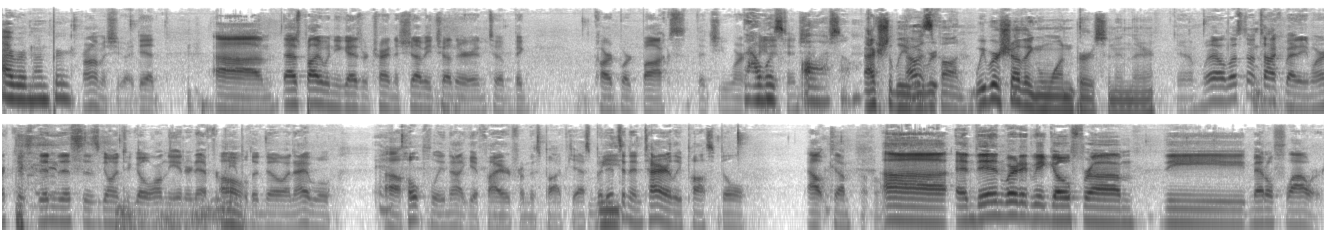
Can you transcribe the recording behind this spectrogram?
I remember. I Promise you, I did. Um, that was probably when you guys were trying to shove each other into a big cardboard box that you weren't. That paying was attention. awesome. Actually, That we was were fun. we were shoving one person in there. Yeah. Well, let's not talk about it anymore because then this is going to go on the internet for Oh. people to know, and I will uh, hopefully not get fired from this podcast. But We- it's an entirely possible outcome. Uh, and then where did we go from the metal flower?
